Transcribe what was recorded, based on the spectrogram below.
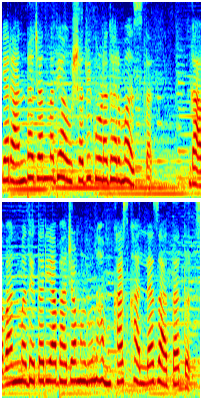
या रानभाज्यांमध्ये औषधी गुणधर्म असतात. गावांमध्ये तर या भाज्या म्हणून हमखास खाल्ल्या जातातच.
